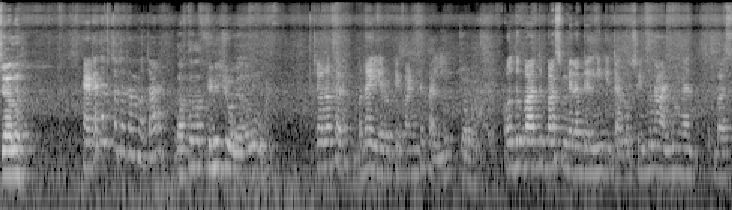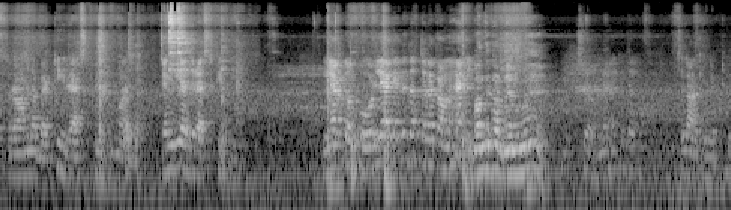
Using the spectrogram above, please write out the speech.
ਚਲ। ਹੈਗਾ ਦਫ਼ਤਰ ਦਾ ਕੰਮ ਦਫ਼ਤਰ ਦਾ ਫਿਨਿਸ਼ ਹੋ ਗਿਆ ਤੁਹਾਨੂੰ। ਚਲੋ ਫਿਰ ਬਣਾਈਏ ਰੋਟੀ ਪਾਣੀ ਤੇ ਖਾਈਏ। ਚਲੋ। ਉਸ ਤੋਂ ਬਾਅਦ ਬਸ ਮੇਰਾ ਦਿਲ ਨਹੀਂ ਕੀਤਾ ਕੁਛ ਵੀ ਬਣਾਉਣ ਨੂੰ ਮੈਂ ਬਸ ਆਰਾਮ ਨਾਲ ਬੈਠੀ ਰੈਸਟ ਮਾਰ ਚੰਗੀ ਅੱਜ ਰੈਸਟ ਕੀਤੀ। ਲੈਪਟਾਪ ਖੋਲ ਲਿਆ ਕਹਿੰਦੇ ਦਫ਼ਤਰ ਦਾ ਕੰਮ ਹੈ ਨਹੀਂ। ਬੰਦ ਕਰ ਦੇ ਨੂੰ ਮੈਂ। ਅੱਛਾ ਮੈਂ ਕਿਹਾ ਕਿਤੇ ਚਲਾ ਕੇ ਬੈਠੀ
